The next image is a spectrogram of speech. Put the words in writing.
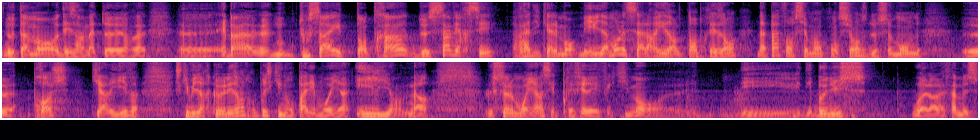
notamment des armateurs, euh, eh ben, euh, tout ça est en train de s'inverser radicalement. Mais évidemment, le salarié dans le temps présent n'a pas forcément conscience de ce monde proche qui arrive. Ce qui veut dire que les entreprises qui n'ont pas les moyens, et il y en a, le seul moyen, c'est de préférer effectivement euh, des, des bonus ou alors la fameuse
